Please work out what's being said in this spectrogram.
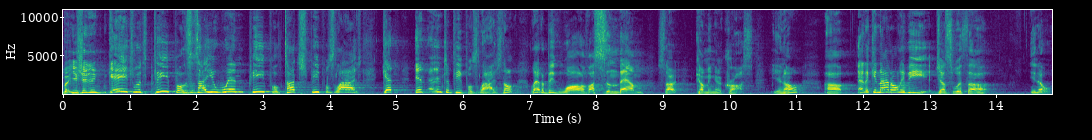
but you should engage with people. This is how you win people. Touch people's lives. Get in, into people's lives. Don't let a big wall of us and them start coming across. You know. Uh, and it can not only be just with, uh, you know,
